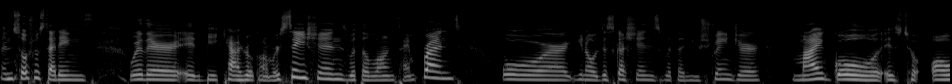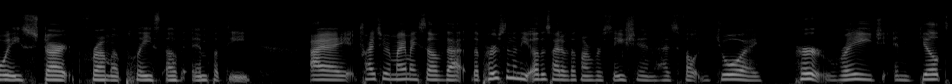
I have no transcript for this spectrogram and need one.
In social settings, whether it be casual conversations with a longtime friend or, you know, discussions with a new stranger, my goal is to always start from a place of empathy. I try to remind myself that the person on the other side of the conversation has felt joy, hurt, rage, and guilt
